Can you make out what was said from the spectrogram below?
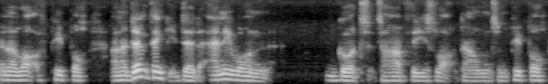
in a lot of people. And I don't think it did anyone good to have these lockdowns and people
